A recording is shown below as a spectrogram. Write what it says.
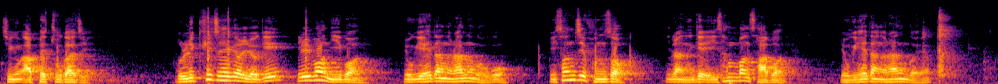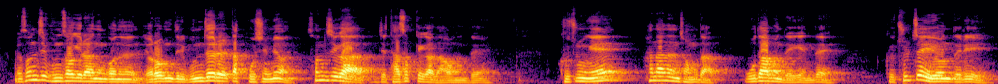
지금 앞에 두 가지. 논리 퀴즈 해결력이 1번, 2번 여기에 해당을 하는 거고 이 선지 분석이라는 게 이 3번, 4번 여기 해당을 하는 거예요. 선지 분석이라는 거는 여러분들이 문제를 딱 보시면 선지가 이제 다섯 개가 나오는데 그 중에 하나는 정답, 오답은 네 개인데 그 출제 위원들이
